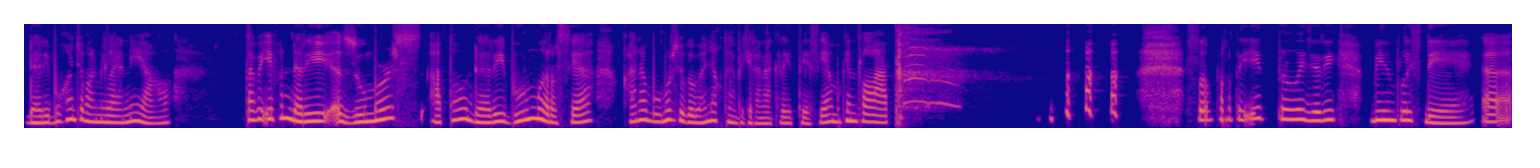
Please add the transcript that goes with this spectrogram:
dari bukan cuma milenial tapi even dari zoomers atau dari boomers ya. Karena boomers juga banyak tuh yang pikirannya kritis ya mungkin telat Seperti itu. Jadi bin please deh, uh,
